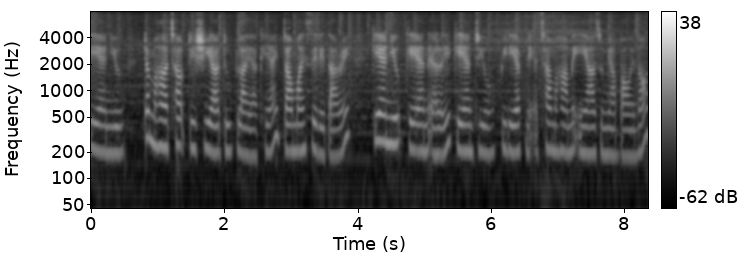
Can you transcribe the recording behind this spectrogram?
KNU တပ်မဟာ6တီရှီယာဒူပလာယာခရိုင်တောင်ပိုင်းစစ်ဒေသတွင် KNU KNLA KNTO PDF နှင့်အခြားမဟာမိတ်အင်အားစုများပါဝင်သော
